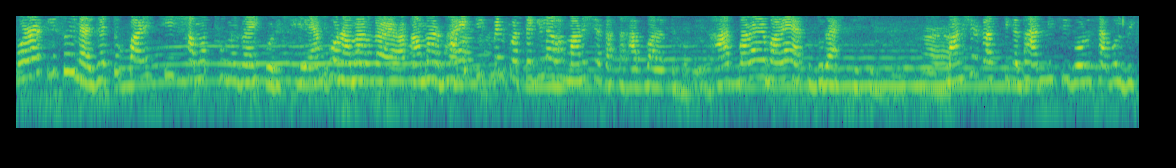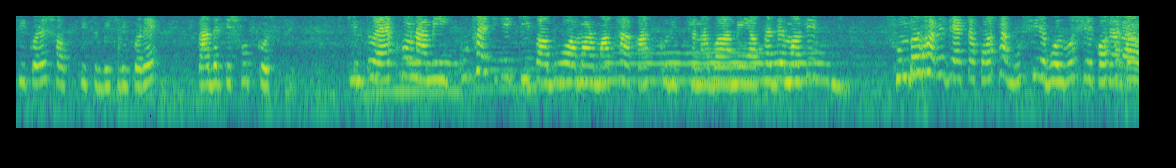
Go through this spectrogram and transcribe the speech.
করার কিছুই নাই যেটুকু পারিছি সামর্থ্য অনুযায়ী করেছি। এখন আমার আমার ভাই ট্রিটমেন্ট করতে গেলে আমার মানুষের কাছে হাত বাড়াতে হবে। হাত বাড়ায় বাড়ায় এত দূর আসছি কিন্তু। হ্যাঁ। মানুষের কাছ থেকে ধান নিছি গরু ছাগল বিক্রি করে সব কিছু বিক্রি করে তাদেরকে শোধ করছি। কিন্তু এখন আমি কোথায় থেকে কি পাবো আমার মাথা কাজ করিচ্ছে না বা আমি আপনাদের মাঝে সুন্দরভাবে যে একটা কথা গুছিয়ে বলব সে কথাটাও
